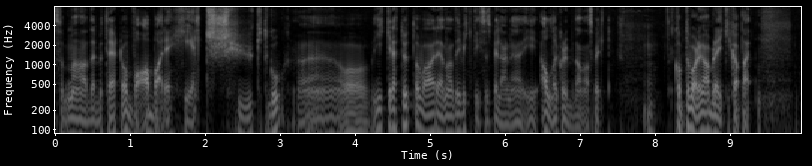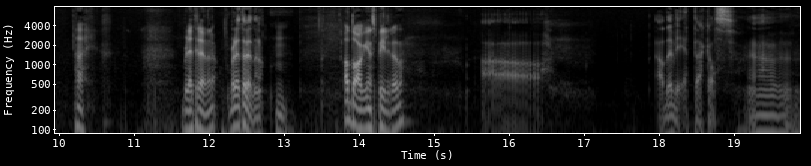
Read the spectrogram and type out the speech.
som har debutert, og var bare helt sjukt god. Eh, Og gikk rett ut og var en av de viktigste spillerne i alle klubbene han har spilt. Kom til Vålerenga, ble ikke kaptein. Nei. Ble trener, da. Ble trener, da. Av dagens spillere, da. Ja, det vet jeg ikke, ass. Jeg,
